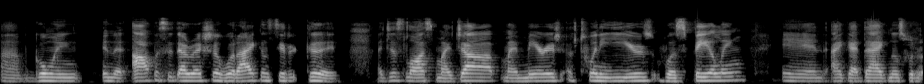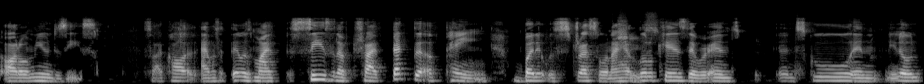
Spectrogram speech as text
um, going in the opposite direction of what i considered good i just lost my job my marriage of 20 years was failing and i got diagnosed with an autoimmune disease so I call it, I was, it was my season of trifecta of pain, but it was stressful. And I had little kids that were in, in school and, you know,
